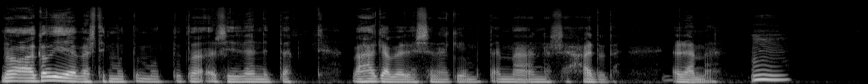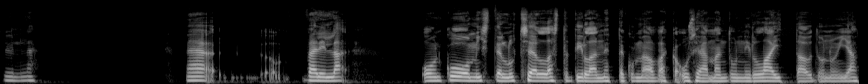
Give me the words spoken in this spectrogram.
no aika lievästi, mutta, mutta tota, silleen, että vähän kävelyssä näkyy, mutta en mä anna se haitata elämää. Mm, kyllä. Mä välillä oon koomistellut sellaista tilannetta, kun mä oon vaikka useamman tunnin laittautunut ja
